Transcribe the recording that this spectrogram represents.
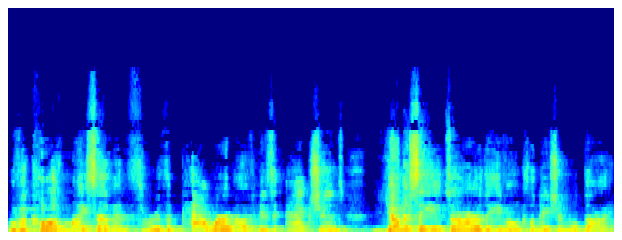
Uvakoach Maisav, and through the power of his actions, Yamas the evil inclination will die.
